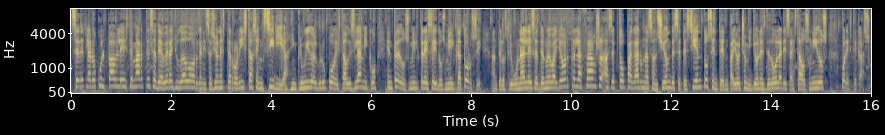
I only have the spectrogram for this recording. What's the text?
se declaró culpable este martes de haber ayudado a organizaciones terroristas en Siria, incluido el grupo Estado Islámico, entre 2013 y 2014. Ante los tribunales de Nueva York, Lafarge aceptó pagar una sanción de 778 millones de dólares a Estados Unidos por este caso.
